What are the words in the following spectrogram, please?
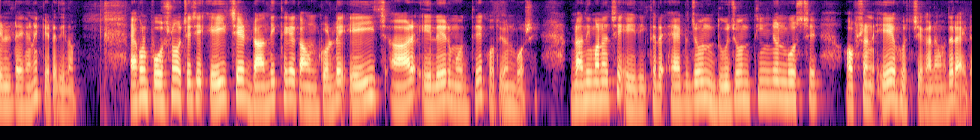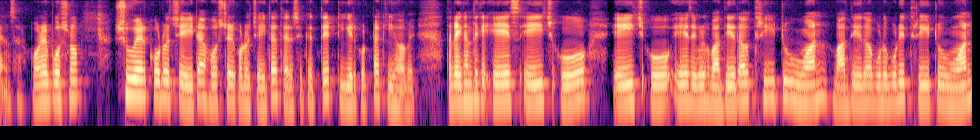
এলটা এখানে কেটে দিলাম। এখন প্রশ্ন হচ্ছে যে এইচের ডান দিক থেকে কাউন্ট করলে এইচ আর এল এর মধ্যে কতজন বসে? ডান দিক মানে হচ্ছে এই দিক। তাহলে একজন, দুজন, তিনজন বসছে। অপশান এ হচ্ছে এখানে আমাদের রাইট অ্যান্সার পরের প্রশ্ন শু এর কোড হচ্ছে এইটা হোস্টের কোড হচ্ছে এইটা। তাহলে সেক্ষেত্রে টি এর কোডটা কী হবে? তাহলে এখান থেকে S H O H O S এগুলো বাদ দিয়ে দাও। থ্রি টু ওয়ান বাদ দিয়ে দাও পুরোপুরি। থ্রি টু ওয়ান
